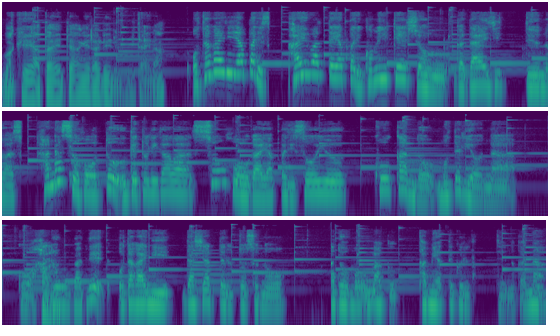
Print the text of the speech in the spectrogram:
分け与えてあげられるみたいな？お互いにやっぱり会話ってやっぱりコミュニケーションが大事っていうのは、話す方と受け取り側、双方がやっぱりそういう好感度を持てるような、こう波動がね、はい、お互いに出し合ってると、その波動もうまく噛み合ってくるっていうのかな。っ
